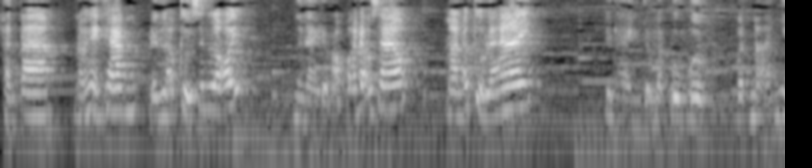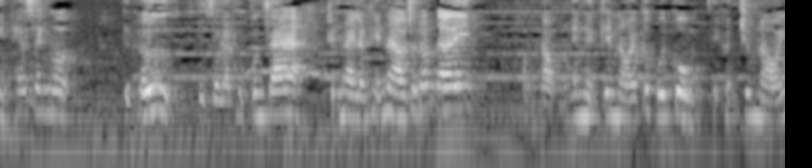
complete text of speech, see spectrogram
Hắn ta nói ngày khang đến lão cửu xin lỗi. Người này đầu óc bã đạo sao? Mà lão cửu là ai? Thực Hành vẻ mặt bùng bực, bất mãn nhìn theo xe ngựa. Thực hư, vừa rồi là thuộc vương gia, chuyện này làm thế nào cho đốt đây? Hoàng Ngọc nghe người kia nói câu cuối cùng thì khẩn trương nói.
